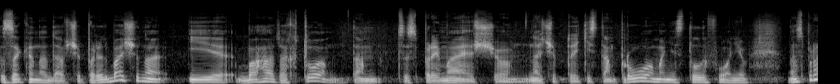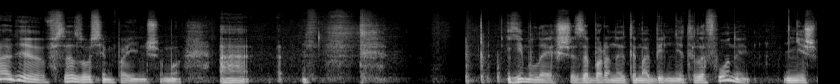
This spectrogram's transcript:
законодавчо передбачено, і багато хто там це сприймає, що, начебто, якісь там промені з телефонів. Насправді все зовсім по-іншому. А, їм легше заборонити мобільні телефони, ніж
